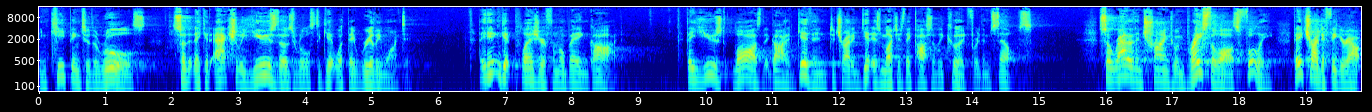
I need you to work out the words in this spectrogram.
in keeping to the rules so that they could actually use those rules to get what they really wanted. They didn't get pleasure from obeying God. They used laws that God had given to try to get as much as they possibly could for themselves. So rather than trying to embrace the laws fully, they tried to figure out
